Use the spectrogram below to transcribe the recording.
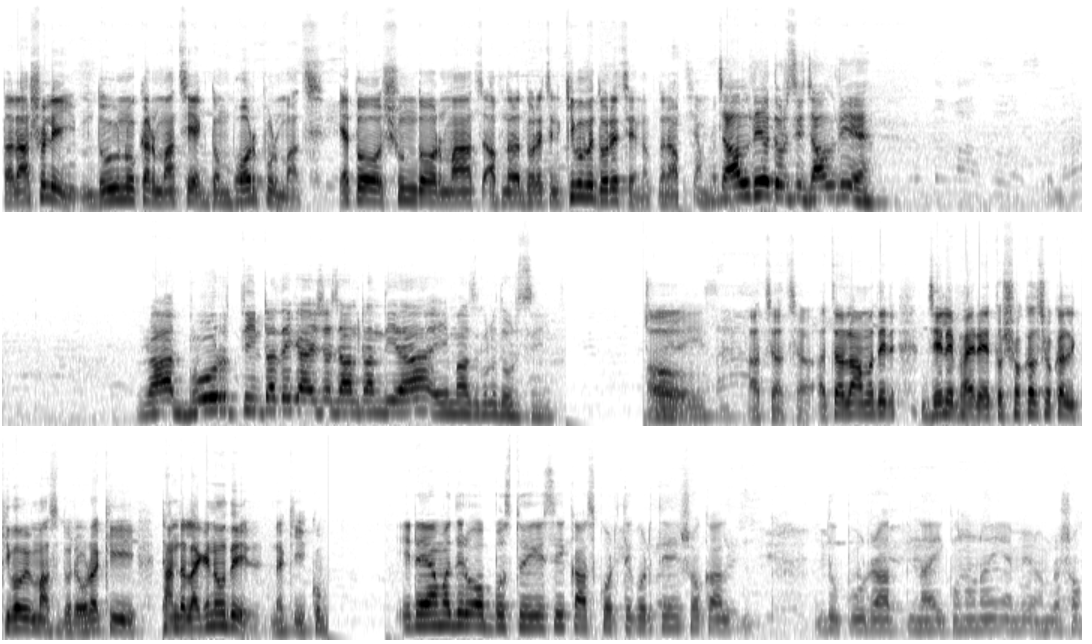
তাহলে আসলেই দুই নৌকার মাছে একদম ভরপুর মাছ। এত সুন্দর মাছ আপনারা ধরেছেন। কীভাবে ধরেছেন আপনারা? জাল দিয়ে ধরছি জাল দিয়ে। রাত ভোর তিনটা থেকে আইসা জাল টান দিয়া এই মাছগুলো ধরছি। ও আচ্ছা আচ্ছা আচ্ছা। তাহলে আমাদের জেলে ভাইরা এত সকাল সকাল কীভাবে মাছ ধরে? ওরা কি ঠান্ডা লাগে না ওদের? নাকি খুব এটাই আমাদের অভ্যস্ত হয়ে গেছে কাজ করতে করতে। সকাল দুপুর রাত নাই কোনো নাই আমি আমরা সব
